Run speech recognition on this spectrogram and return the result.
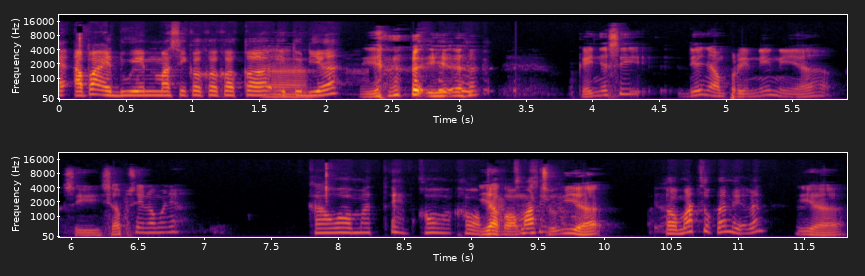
eh, apa Edwin masih ke ke ke, ke Ah. itu dia Iya, iya. Kayaknya sih dia nyamperin ini ya, si siapa sih namanya? Kawamat eh Kawa Kawamatsu Iya, sih. Kawamatsu, iya. Kawamatsu kan ya kan Iya.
